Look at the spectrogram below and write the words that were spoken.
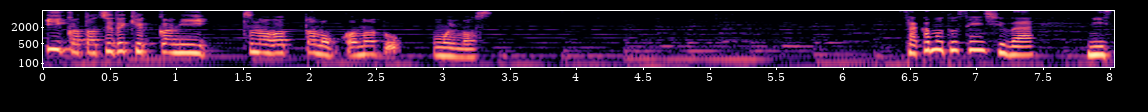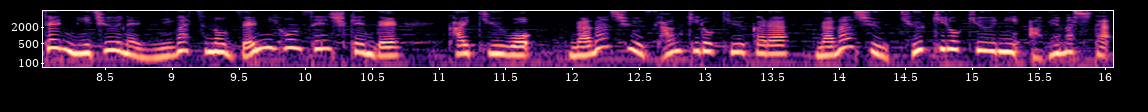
いい形で結果につながったのかなと思います。坂本選手は2020年2月の全日本選手権で階級を73キロ級から79キロ級に上げました。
